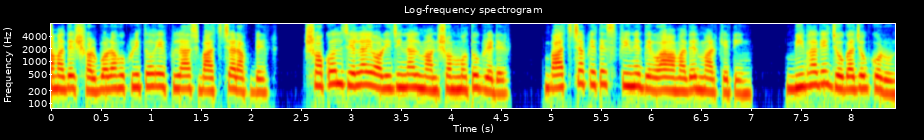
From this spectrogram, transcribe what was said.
আমাদের সরবরাহকৃত এ প্লাস বাচ্চার আপডেট। সকল জেলায় অরিজিনাল মানসম্মত গ্রেডের বাচ্চা পেতে স্ক্রিনে দেওয়া আমাদের মার্কেটিং বিভাগে যোগাযোগ করুন।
